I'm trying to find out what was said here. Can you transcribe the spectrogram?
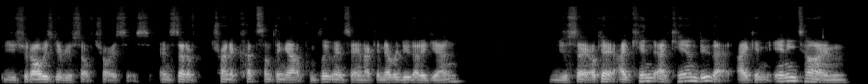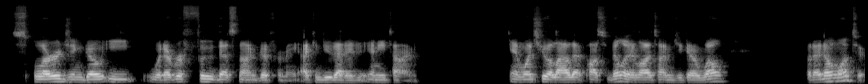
You should always give yourself choices instead of trying to cut something out completely and saying, I can never do that again you say, okay, I can I can do that. I can anytime splurge and go eat whatever food that's not good for me. I can do that at any time. And once you allow that possibility, a lot of times you go, well, but I don't want to.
